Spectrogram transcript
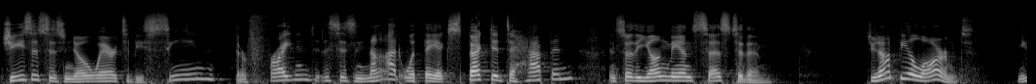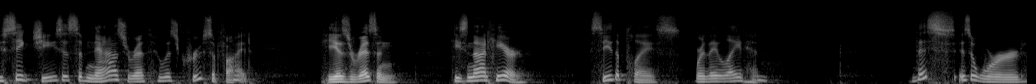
Jesus is nowhere to be seen. They're frightened. This is not what they expected to happen. And so the young man says to them, Do not be alarmed. You seek Jesus of Nazareth who was crucified. He is risen. He's not here. See the place where they laid him. This is a word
